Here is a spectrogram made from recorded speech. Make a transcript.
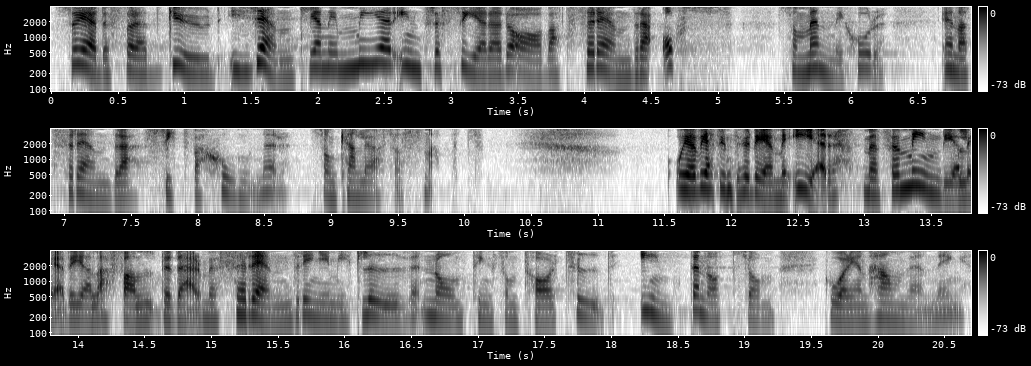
så är det för att Gud egentligen är mer intresserad av att förändra oss som människor än att förändra situationer som kan lösas snabbt. Och jag vet inte hur det är med er, men för min del är det i alla fall det där med förändring i mitt liv någonting som tar tid, inte något som går i en handvändning.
